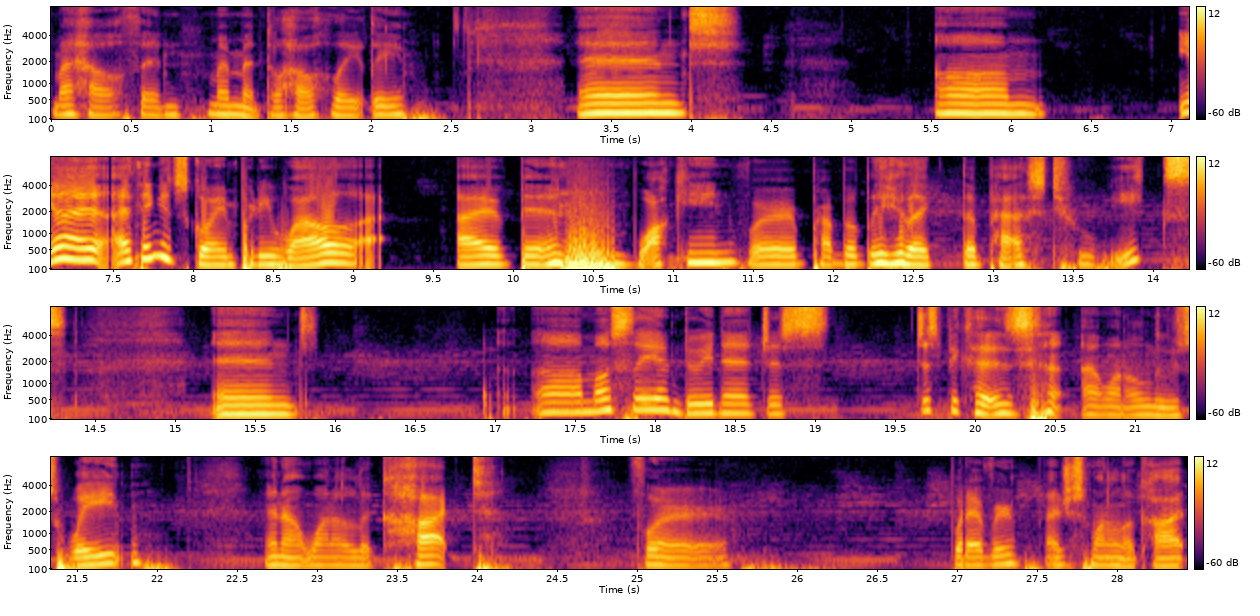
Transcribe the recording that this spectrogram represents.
my health and my mental health lately. And um, yeah, I, I think it's going pretty well. I've been walking for probably like the past two weeks, and uh, mostly I'm doing it just just because I want to lose weight and I want to look hot for whatever. I just want to look hot.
